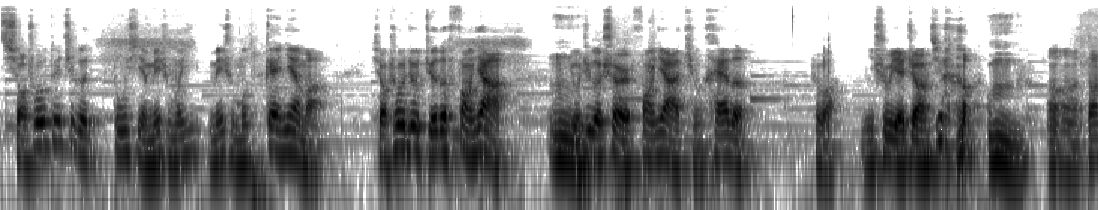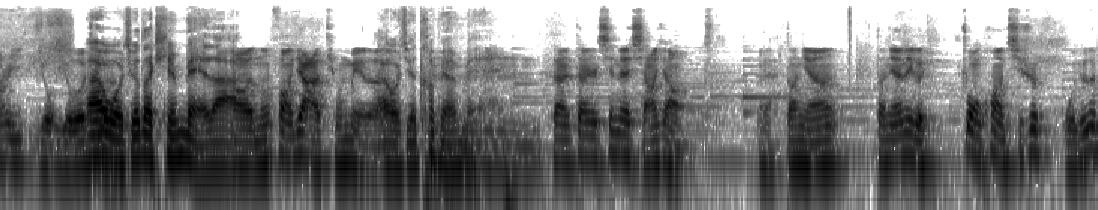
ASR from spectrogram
小时候对这个东西也没什么没什么概念嘛，小时候就觉得放假有这个事儿，放假挺嗨的。是吧？你是不是也这样觉得？嗯 嗯嗯，当时有有哎，我觉得挺美的啊，能放假挺美的。哎，我觉得特别美。嗯，但但是现在想想，哎，当年当年那个状况，其实我觉得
